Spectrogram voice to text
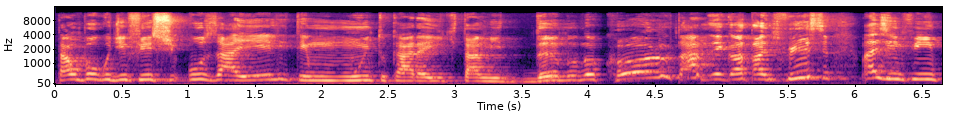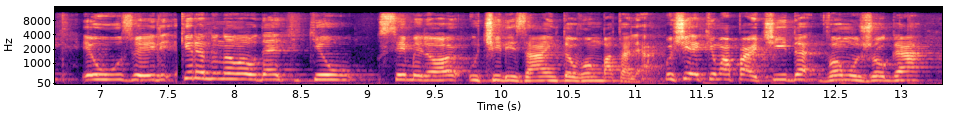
Tá um pouco difícil usar ele, tem muito cara aí que tá me dando no couro, tá? O negócio tá difícil, mas enfim, eu uso ele. Querendo ou não, é o deck que eu sei melhor utilizar, então vamos batalhar. Puxei aqui uma partida, vamos jogar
